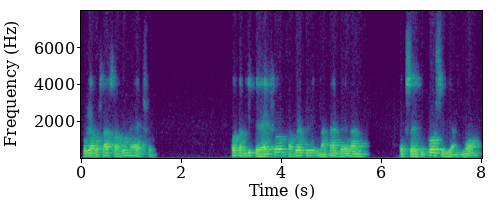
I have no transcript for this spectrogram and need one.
Πολλοί από εσάς θα βγουν έξω. Όταν βγείτε έξω, θα πρέπει να κάνετε έναν εξαιρετικό συνδυασμό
